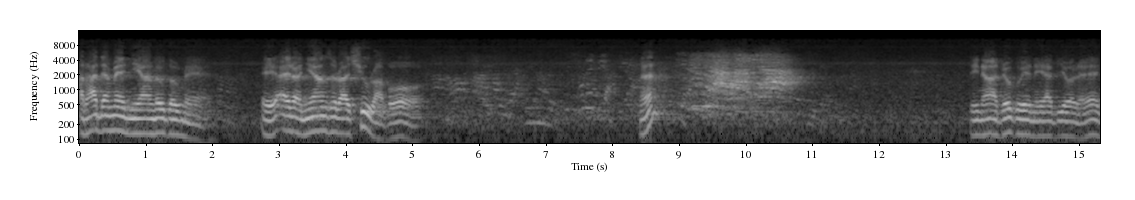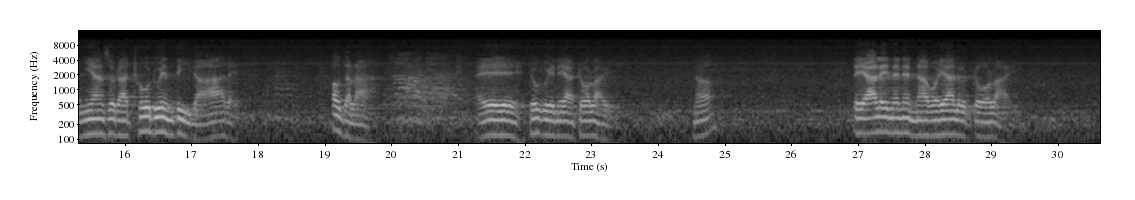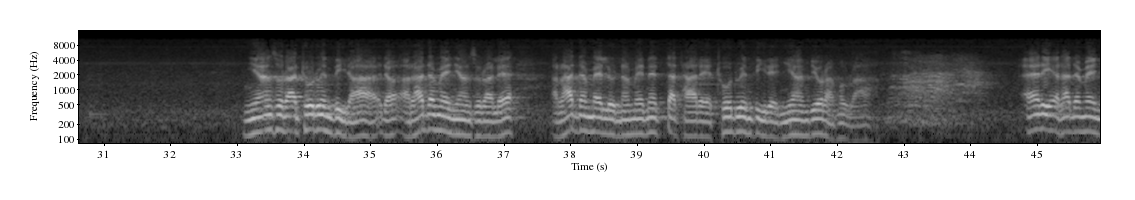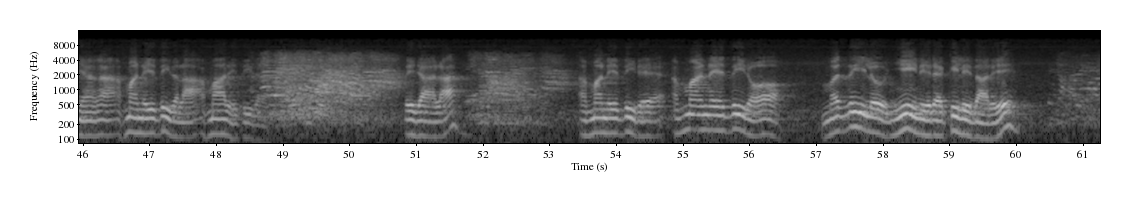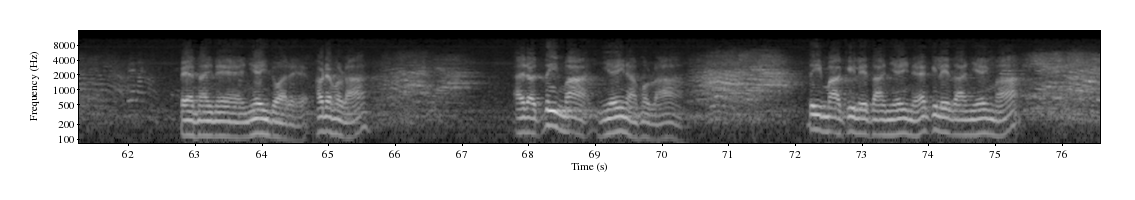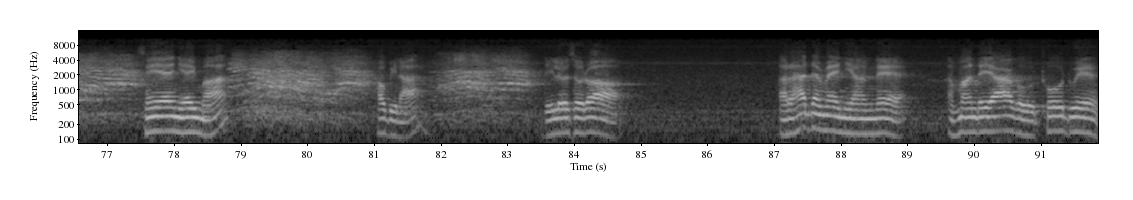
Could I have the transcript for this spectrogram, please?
အရဟတမေဉာဏ်လို့သုံးတယ်အေးအဲ့တော့ဉာဏ်ဆိုတာရှုတာပေါ့ဟမ် ဒီနာဒုက္ခရနေရပြောတယ်ဉာဏ်ဆိုတာထိုးတွင်းသိတာတဲ့ဟုတ်သလားအေးဒုက္ခရနေရတော်လာပြီနော်တရားလေးနည်းနည်းနာပေါ်ရလို့တော်လာပြီဉာဏ်ဆိုတာထိုးတွင်းသိတာတော့အရဟတမေဉာဏ်ဆိုတာလေအရဟတမေလို့နာမည်နဲ့တတ်ထားတဲ့ထိုးတွင်းသိတဲ့ဉာဏ်ပြောတာမဟုတ်လား အဲ့ဒီအရဟတမေဉာဏ်ကအမှန်နေသိသလားအမှားတွေသိသလားသိကြလားအမှန်နေသိတယ်အမှန်နေသိတော့မသိလို့ညှိနေတဲ့ကိလေသာတွေပယ်နိုင်တယ်ငြိမ့်သွားတယ်ဟုတ်တယ်မဟုတ်လားအဲ့တော့သိမှငြိမ့်တာမဟုတ်လား သိမှကိလေသာငြိမ့်တယ်ကိလေသာငြိမ့်မှဆင်းရဲငြိမ့်မှဟုတ်ပြီလားဒီလိုဆိုတော့အရဟတမေညာနဲ့အမှန်တရားကိုထိုးတွင်း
